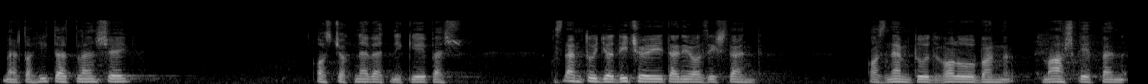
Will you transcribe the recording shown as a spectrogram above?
Mert a hitetlenség az csak nevetni képes, az nem tudja dicsőíteni az Istent, az nem tud valóban másképpen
